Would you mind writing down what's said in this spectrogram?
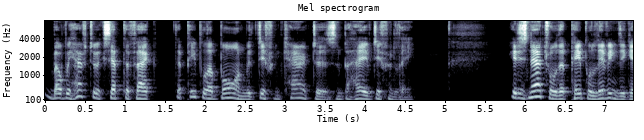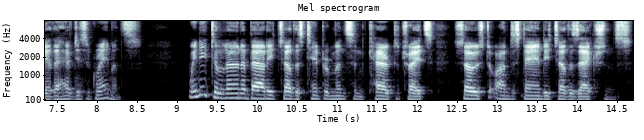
but we have to accept the fact that people are born with different characters and behave differently. It is natural that people living together have disagreements. We need to learn about each other's temperaments and character traits so as to understand each other's actions.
